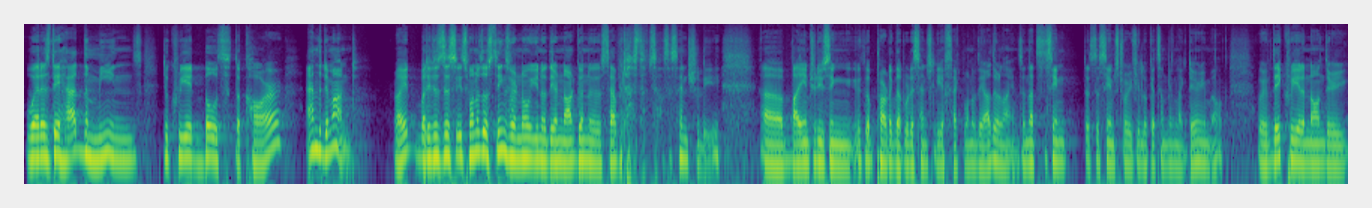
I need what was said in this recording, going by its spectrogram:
Whereas they had the means to create both the car and the demand, right? But it is just, it's one of those things where no, you know, they're not going to sabotage themselves essentially uh, by introducing a product that would essentially affect one of the other lines. And that's the same, that's the same story if you look at something like dairy milk, where if they create a non-dairy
